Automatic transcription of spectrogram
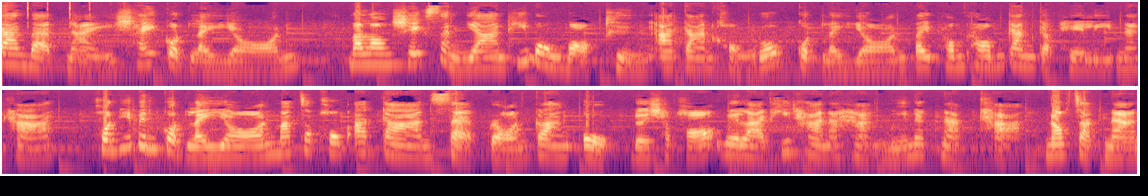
การแบบไหนใช่กดไหลย้อน มาลองเช็คสัญญาณที่บ่งบอกถึงอาการของโรคกดไหลย้อนไปพร้อมๆ กันกับเพลีฟนะคะ คนที่เป็นกดไหลย้อนมักจะพบอาการแสบร้อนกลางอก โดยเฉพาะเวลาที่ทานอาหารมื้อหนักๆค่ะ นอกจากนั้น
